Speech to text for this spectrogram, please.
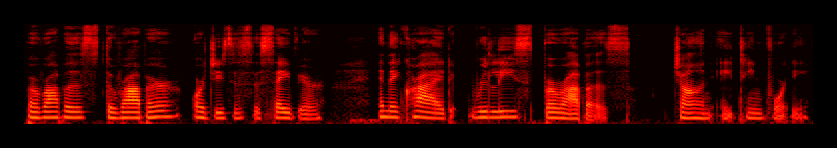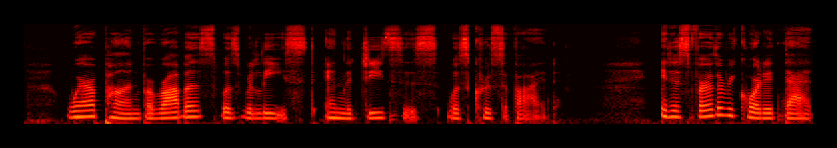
Barabbas the robber or Jesus the Savior, and they cried, Release Barabbas. John 18:40. Whereupon Barabbas was released and the Jesus was crucified. It is further recorded that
